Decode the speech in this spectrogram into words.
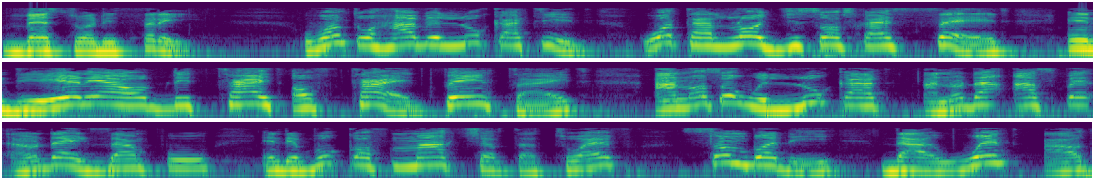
verse 23, we want to have a look at it. What our Lord Jesus Christ said in the area of the tithe of tithe, paying tithe, and also we look at another aspect, another example in the book of Mark, chapter 12, somebody that went out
